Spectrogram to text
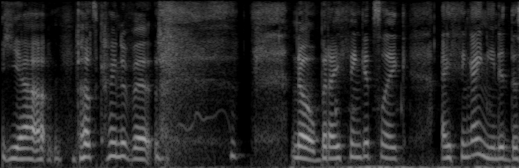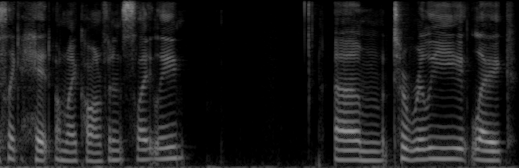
yeah, that's kind of it. no, but I think it's like I think I needed this like hit on my confidence slightly um to really like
